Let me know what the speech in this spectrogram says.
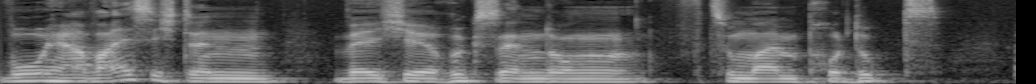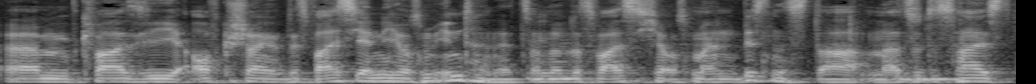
woher weiß ich denn, welche Rücksendungen zu meinem Produkt ähm, quasi aufgeschlagen Das weiß ich ja nicht aus dem Internet, sondern mhm. das weiß ich aus meinen Businessdaten. Also das heißt,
